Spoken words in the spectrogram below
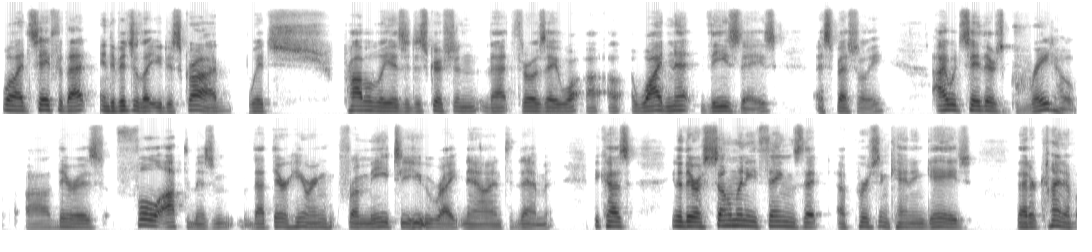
Well, I'd say for that individual that you describe, which probably is a description that throws a, a, a wide net these days, especially. I would say there's great hope. Uh, there is full optimism that they're hearing from me to you right now and to them because you know there are so many things that a person can engage that are kind of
